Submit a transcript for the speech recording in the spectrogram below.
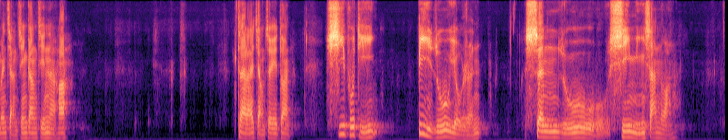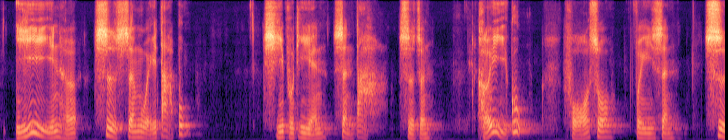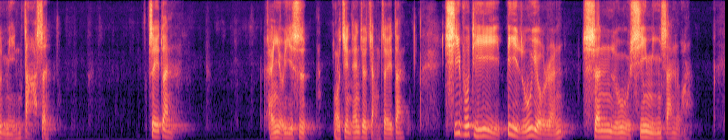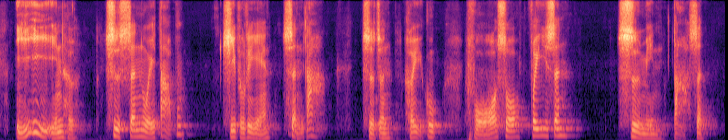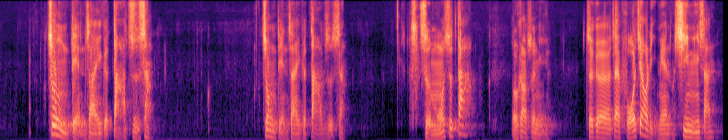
我们讲《金刚经》了哈。再来讲这一段：悉菩提，必如有人身如须弥山王，一亿银河，是身为大部。悉菩提言：甚大，世尊。何以故？佛说非身，是名大圣。这一段。很有意思，我今天就讲这一段。悉菩提，必如有人身如须弥山王，一亿银河，是身为大部。悉菩提言：甚大，世尊。何以故？佛说非身，是名大圣。重点在一个大字上。重点在一个“大”字上。什么是大？我告诉你，这个在佛教里面，西弥山，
